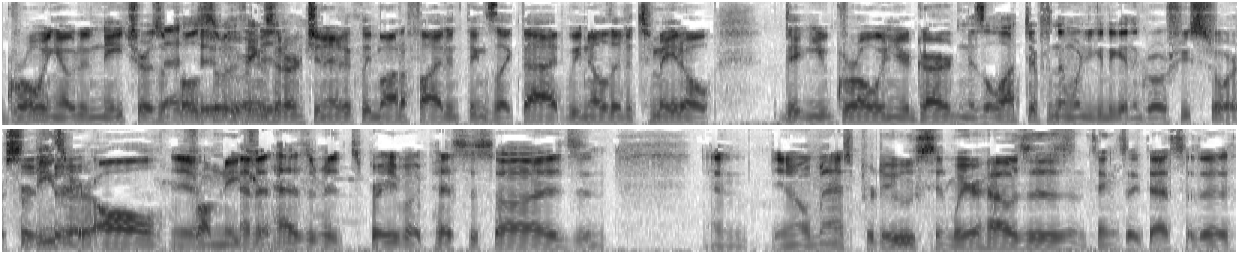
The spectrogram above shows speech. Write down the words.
growing out in nature as That opposed to the things right. that are genetically modified and things like that. We know that a tomato that you grow in your garden is a lot different than what you're going to get in the grocery store. So For these sure. are all Yeah. from nature. and it hasn't been sprayed by pesticides and and you know mass produced in warehouses and things like that. So the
